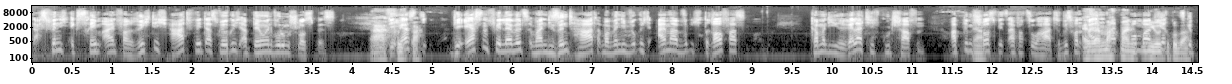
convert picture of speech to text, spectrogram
das finde ich extrem einfach. Richtig hart wird das wirklich ab dem Moment, wo du im Schloss bist. Ach, die, ersten, die ersten vier Levels, ich meine, die sind hart, aber wenn die wirklich einmal wirklich drauf hast, kann man die relativ gut schaffen. ab dem ja. Schloss wird's einfach zu hart. Du bist von also allen Seiten bombardiert. Es gibt,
